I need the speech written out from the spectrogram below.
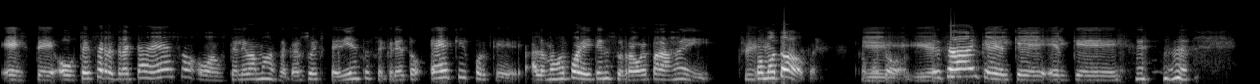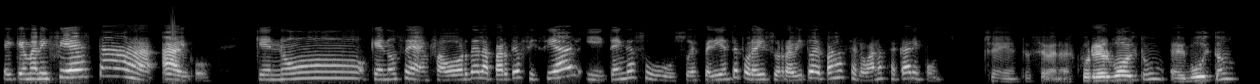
este, o usted se retracta de eso, o a usted le vamos a sacar su expediente secreto X, porque a lo mejor por ahí tiene su rabo de paja y como todo, pues como todo. Ustedes saben que el que, el que, el que manifiesta algo que no, que no sea en favor de la parte oficial y tenga su, su expediente por ahí, su rabito de paja, se lo van a sacar y punto. Sí, entonces bueno, escurrió el bulto, el bulto,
